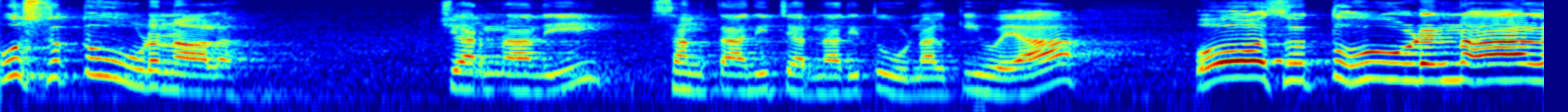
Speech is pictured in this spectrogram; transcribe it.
ਉਸ ਧੂੜ ਨਾਲ। ਚਰਨਾਂ ਦੀ, ਸੰਗਤਾਂ ਦੀ ਚਰਨਾਂ ਦੀ ਧੂੜ ਨਾਲ ਕੀ ਹੋਇਆ? ਉਸ ਧੂੜ ਨਾਲ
